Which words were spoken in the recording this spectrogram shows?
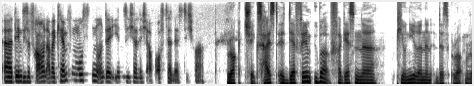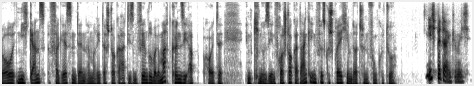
äh, den diese Frauen aber kämpfen mussten und der ihnen sicherlich auch oft sehr lästig war. Rock Chicks heißt äh, der Film über vergessene Pionierinnen des Rock'n'Roll. Nicht ganz vergessen, denn Marita Stocker hat diesen Film drüber gemacht. Können Sie ab heute im Kino sehen. Frau Stocker, danke Ihnen fürs Gespräch im Deutschlandfunk Kultur. Ich bedanke mich.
